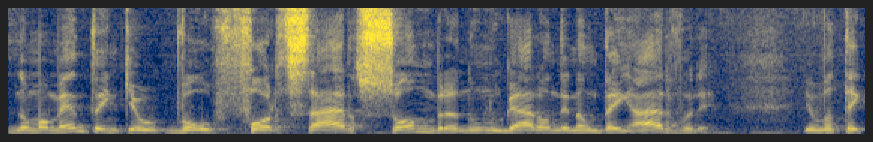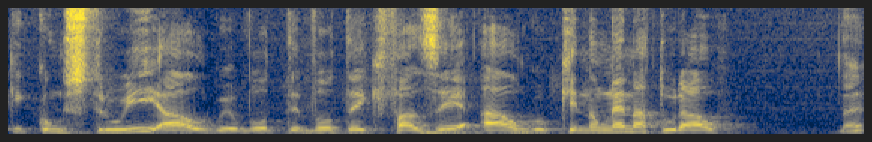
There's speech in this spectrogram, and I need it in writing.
no momento em que eu vou forçar sombra num lugar onde não tem árvore, eu vou ter que construir algo, eu vou ter, vou ter que fazer algo que não é natural. Né?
